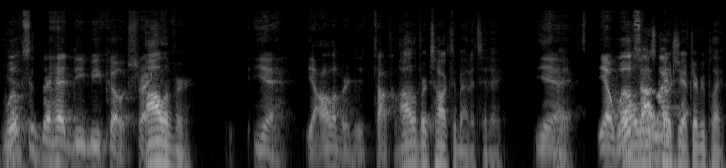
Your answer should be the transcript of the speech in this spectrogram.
Wilks is the head DB coach, right? Oliver. Yeah, yeah. Oliver did talk about Oliver it. talked about it today. Yeah, yeah. yeah. Wilks, I like, coach you after every play.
